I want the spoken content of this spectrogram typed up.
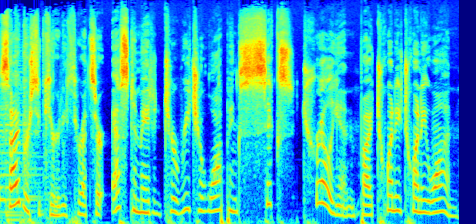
Cybersecurity threats are estimated to reach a whopping 6 trillion by 2021.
